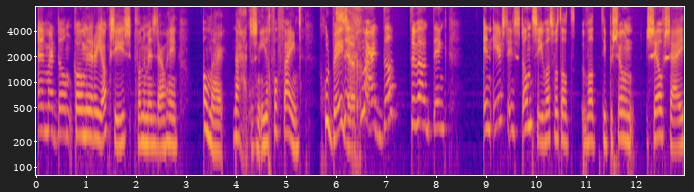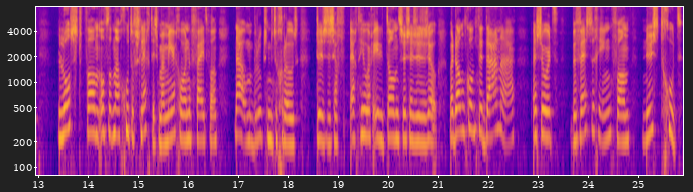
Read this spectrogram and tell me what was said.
En maar dan komen de reacties van de mensen daaromheen. Oh, maar nou ja, het is in ieder geval fijn. Goed bezig. Zeg maar dat, terwijl ik denk, in eerste instantie was wat, dat, wat die persoon zelf zei, los van of dat nou goed of slecht is, maar meer gewoon een feit van, nou, mijn broek is nu te groot, dus het is echt heel erg irritant, zus en zus en zo. Maar dan komt er daarna een soort bevestiging van, nu is het goed.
